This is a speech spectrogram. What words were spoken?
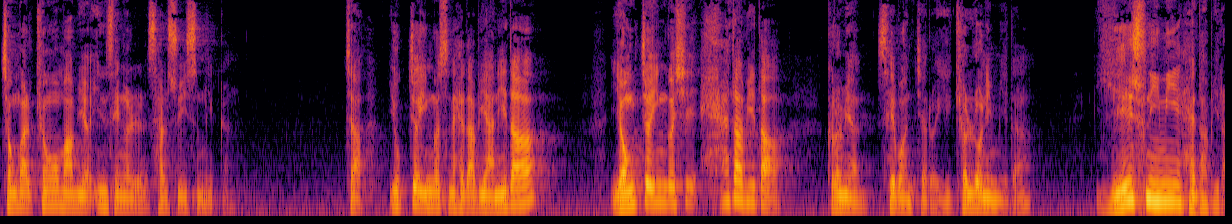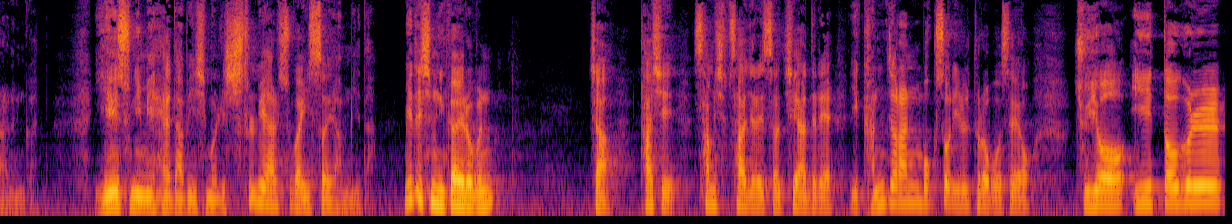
정말 경험하며 인생을 살 수 있습니까? 자, 육적인 것은 해답이 아니다. 영적인 것이 해답이다. 그러면 세 번째로 이 결론입니다. 예수님이 해답이라는 것. 예수님이 해답이심을 신뢰할 수가 있어야 합니다. 믿으십니까, 여러분? 자, 다시 34절에서 제 아들의 이 간절한 목소리를 들어보세요. 주여 이 떡을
